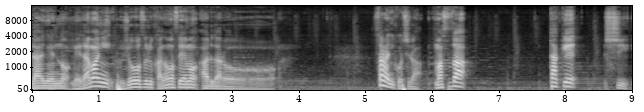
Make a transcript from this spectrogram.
来年の目玉に浮上する可能性もあるだろう。さらにこちら、増田武史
